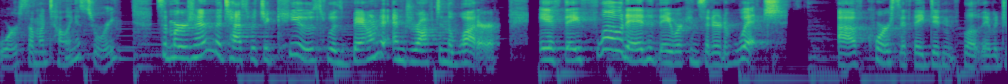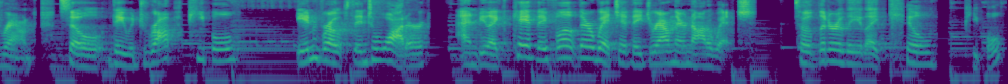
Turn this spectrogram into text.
or someone telling a story. Submersion, the test which accused was bound and dropped in the water. If they floated, they were considered a witch. Uh, of course, if they didn't float, they would drown. So they would drop people in ropes into water and be like, okay, if they float, they're a witch. If they drown, they're not a witch. So literally like kill people.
